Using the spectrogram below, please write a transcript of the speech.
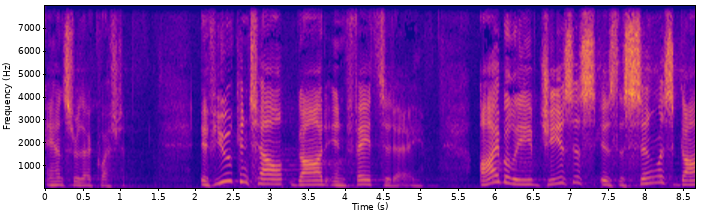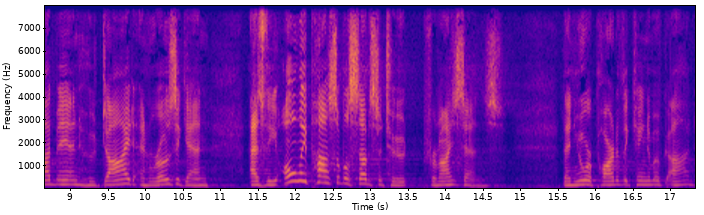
answer that question? If you can tell God in faith today, I believe Jesus is the sinless God man who died and rose again as the only possible substitute for my sins, then you are part of the kingdom of God.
